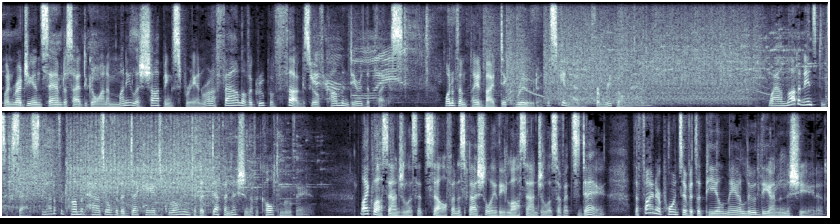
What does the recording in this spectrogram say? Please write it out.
when Reggie and Sam decide to go on a moneyless shopping spree and run afoul of a group of thugs who have commandeered the place. One of them played by Dick Rude, the skinhead from Repo Man. While not an instant success, Night of the Comet has over the decades grown into the definition of a cult movie. Like Los Angeles itself, and especially the Los Angeles of its day, the finer points of its appeal may elude the uninitiated.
